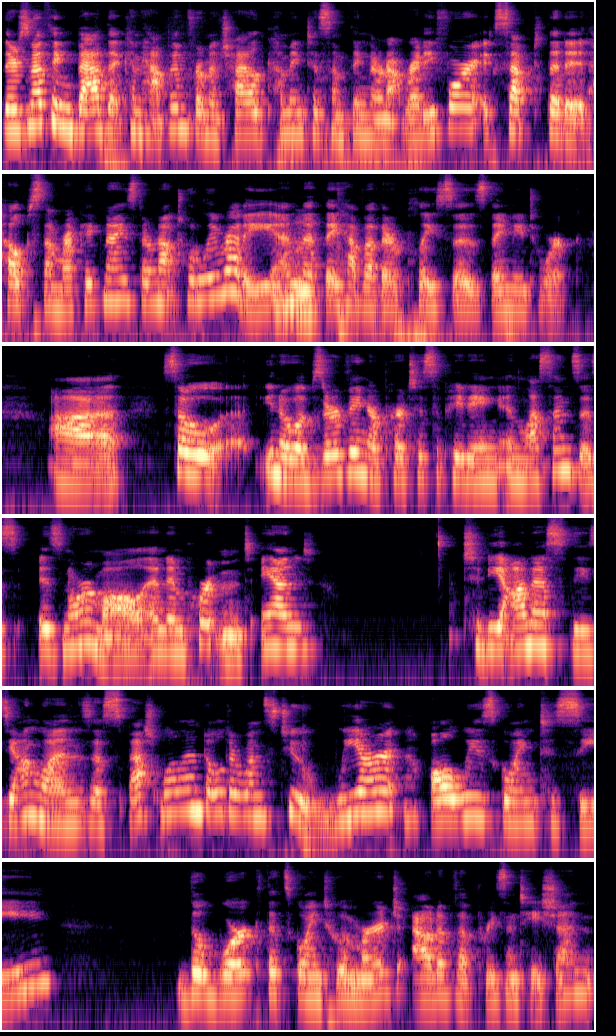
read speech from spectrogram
there's nothing bad that can happen from a child coming to something they're not ready for except that it helps them recognize they're not totally ready Mhm. and that they have other places they need to work. Uh, so you know observing or participating in lessons is is normal and important. And to be honest these young ones especially well and older ones too we aren't always going to see the work that's going to emerge out of a presentation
